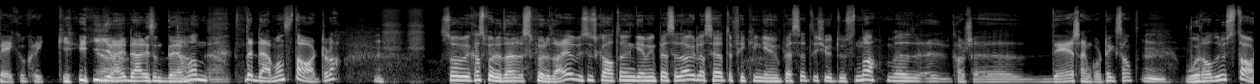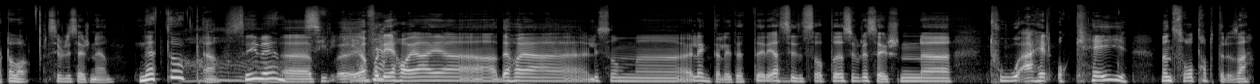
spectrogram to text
pek og klikk-greier. Det er liksom det Ja, man ja. Det er der man starter, da. Så vi kan spørre deg, spørre deg hvis du skulle hatt en gaming-PC i dag. La oss si at du fikk en gaming-PC til 20 000, da. Med eh, kanskje det skjermkortet, ikke sant. Mm. Hvor hadde du starta da? Civilization 1. Nettopp! Ja. Siv 1. Eh, Civ f- 1, ja, for det har jeg, eh, det har jeg liksom uh, lengta litt etter. Jeg syns at eh, Civilization eh, 2 er helt ok, men så tapte det seg.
